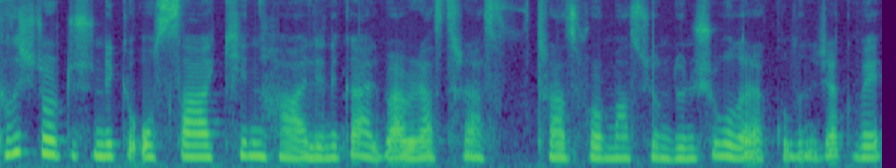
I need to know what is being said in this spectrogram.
kılıç dörtlüsündeki o sakin halini galiba biraz trans, transformasyon dönüşüm olarak kullanacak ve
